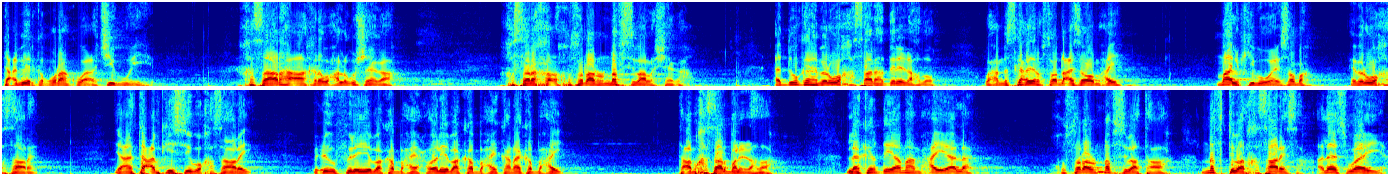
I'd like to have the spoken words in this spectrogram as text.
Tacbiirka qur'aanku waa cajiib weeye. Khasaaraha aakhire waxaa lagu sheegaa. Khusraanu nafsi baa la sheegaa. Adduunkan hebel wuu khasaaray haddii la yidhaahdo. Waxaa maskaxdiina ku soo dhacaysa waa maxay? Maalkiibuu waayay soo ma? Hebel wuu khasaaray yacni tacabkiisiibuu khasaaray. Wixii uu filayey baa ka baxay xoolihii baa ka baxay kanaa ka baxay. Tacab khasaar baa la yidhahdaa laakiin qiyaamaha maxaa yaalla khusraanu nafsi baa taa. Nafti baad khasaaraysa adaas waayaya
